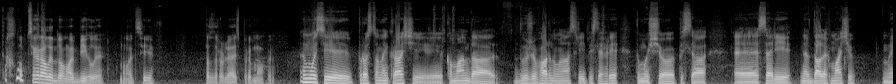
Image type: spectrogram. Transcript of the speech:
Та хлопці грали вдома, бігли. Молодці. Поздравляю з перемогою. Емоції просто найкращі. Команда дуже в гарному настрої після гри, тому що після е, серії невдалих матчів ми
